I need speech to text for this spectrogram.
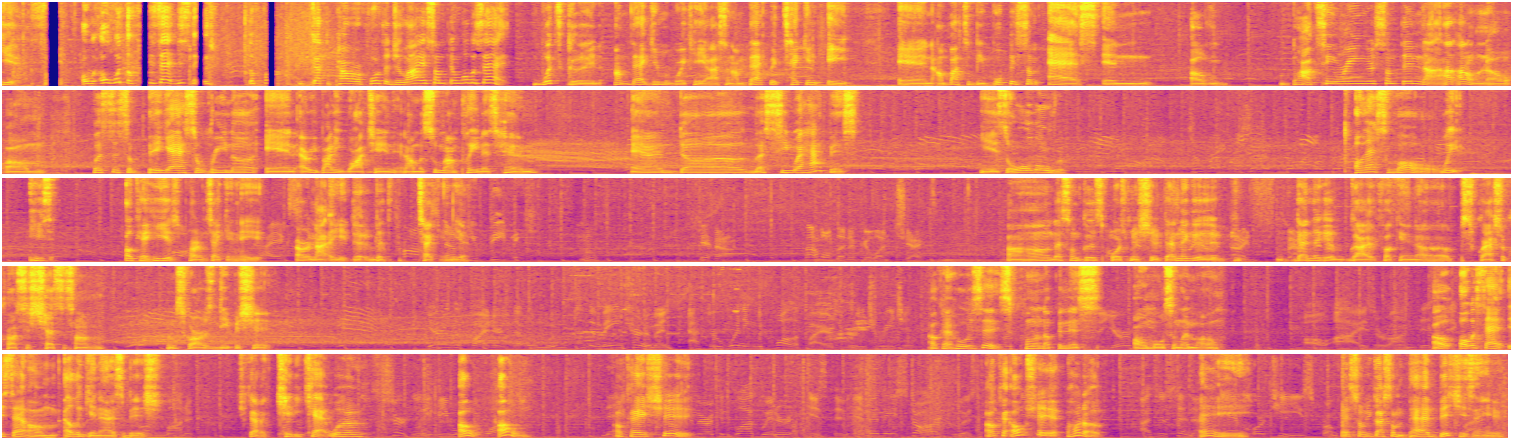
Yeah. Oh, oh, what the is that? This nigga, the fuck? You got the power of 4th of July or something? What was that? What's good? I'm that Gamer Boy Khaos, and I'm back with Tekken 8, and I'm about to be whooping some ass in a boxing ring or something. I, I don't know. Um, but it's just a big ass arena, and everybody watching, and I'm assuming I'm playing as him. And uh, let's see what happens. Yeah, it's all over. Oh, that's Law. Wait, he's okay. He is part of Tekken 8, or not 8, but Tekken. Yeah. Uh huh. That's some good sportsmanship. That nigga, that nigga got fucking uh scratched across his chest or something. Them scars deep as shit. Okay, who is this pulling up in this almost limo? Oh, oh, it's that, it's that um elegant ass bitch. She got a kitty cat with her. Oh, oh. Okay, shit. Okay, oh shit, hold up. Hey. Okay, so we got some bad bitches in here.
